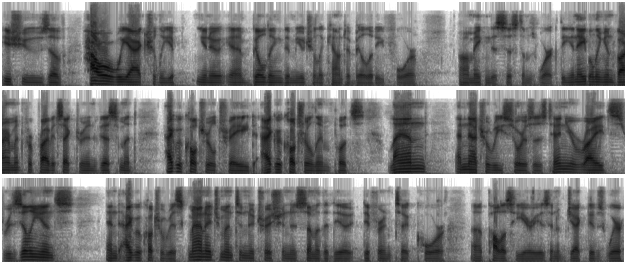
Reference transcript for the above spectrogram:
issues of how are we actually you know building the mutual accountability for uh, making the systems work. The enabling environment for private sector investment, agricultural trade, agricultural inputs, land and natural resources, tenure rights, resilience, and agricultural risk management and nutrition is some of the di different uh, core uh, policy areas and objectives where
